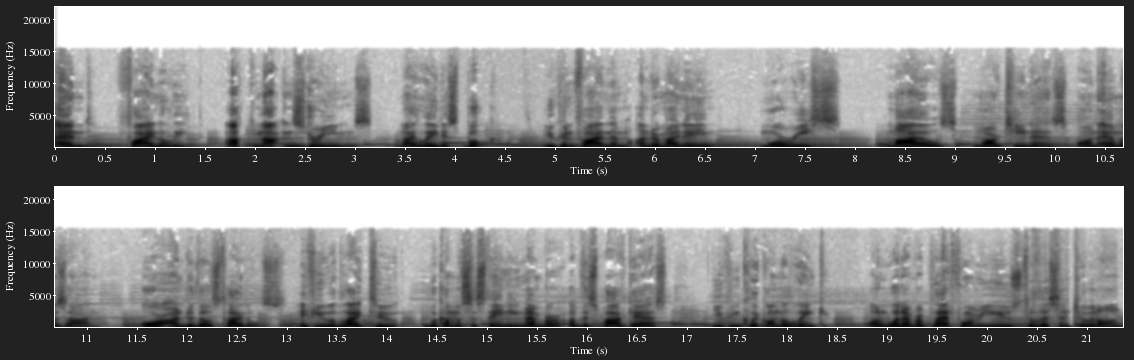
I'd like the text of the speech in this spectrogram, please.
And finally, Akhenaten's Dreams, my latest book. You can find them under my name, Maurice Miles Martinez, on Amazon or under those titles. If you would like to become a sustaining member of this podcast, you can click on the link on whatever platform you use to listen to it on,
